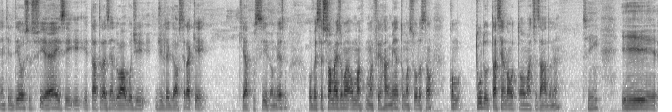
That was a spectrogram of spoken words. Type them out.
entre Deus e os fiéis e está trazendo algo de, de legal? Será que, que é possível mesmo? Ou vai ser só mais uma, uma, uma ferramenta, uma solução, como tudo está sendo automatizado, né? Sim. E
